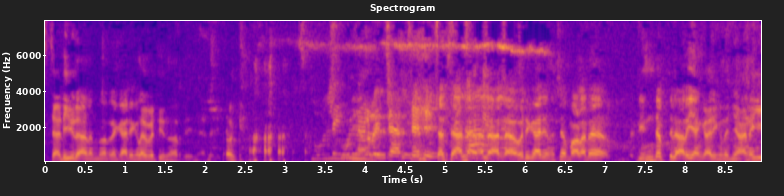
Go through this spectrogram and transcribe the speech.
സ്റ്റഡീഡ് ആണെന്ന് പറഞ്ഞ കാര്യങ്ങളെ പറ്റി എന്ന് പറഞ്ഞു കഴിഞ്ഞാൽ ഓക്കെ ചർച്ച. ചർച്ച. അല്ല അല്ല അല്ല. ഒരു കാര്യം എന്ന് വെച്ചാൽ വളരെ ഇൻഡെപ്തിൽ അറിയാൻ കാര്യങ്ങൾ. ഞാൻ ഈ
